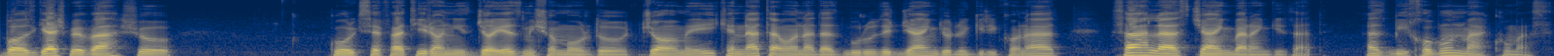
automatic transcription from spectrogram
بازگشت به وحش و گرگ صفتی را نیز جایز می شمرد و جامعه که نتواند از بروز جنگ جلوگیری کند سهل است جنگ برانگیزد. از بیخوبون محکوم است.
